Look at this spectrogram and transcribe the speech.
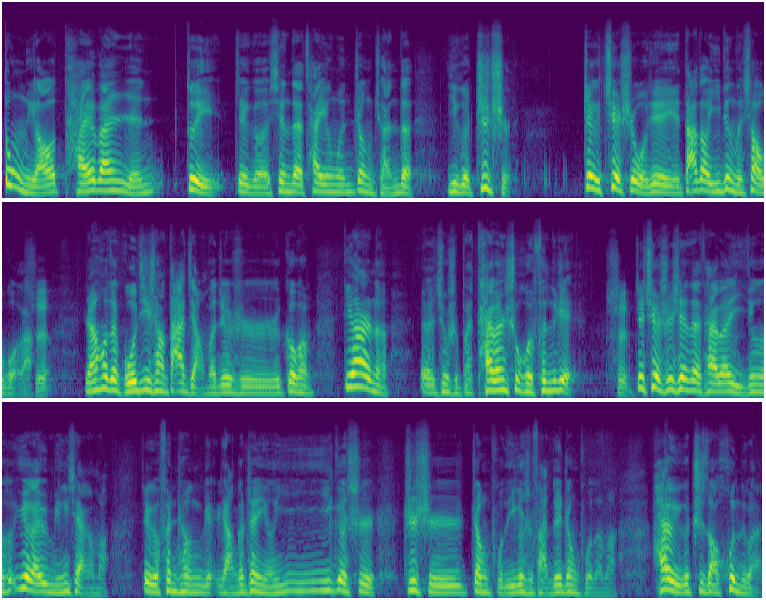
动摇台湾人对这个现在蔡英文政权的一个支持，这个确实我觉得也达到一定的效果了。是，然后在国际上大讲嘛，就是各方面。第二呢，呃，就是把台湾社会分裂。是，这确实现在台湾已经越来越明显了嘛。这个分成两个阵营，一一个是支持政府的，一个是反对政府的嘛，还有一个制造混乱。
